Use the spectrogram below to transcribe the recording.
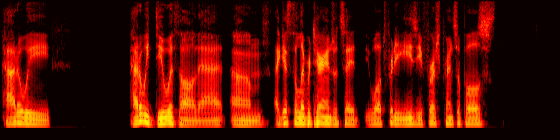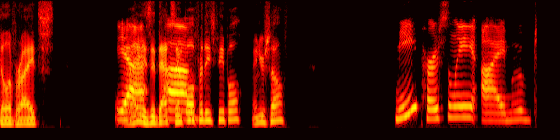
how do we how do we deal with all that um i guess the libertarians would say well it's pretty easy first principles bill of rights yeah right? is it that simple um, for these people and yourself me personally I moved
